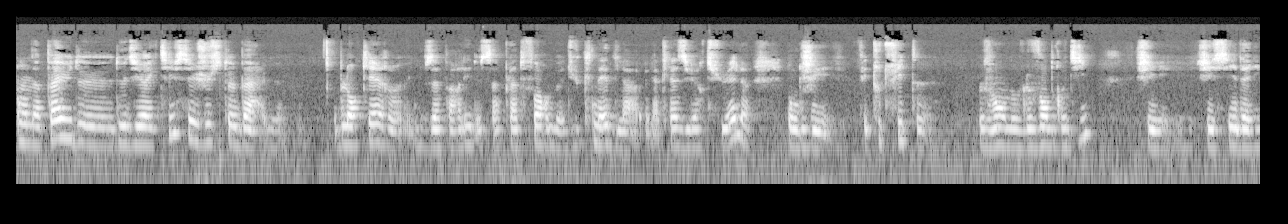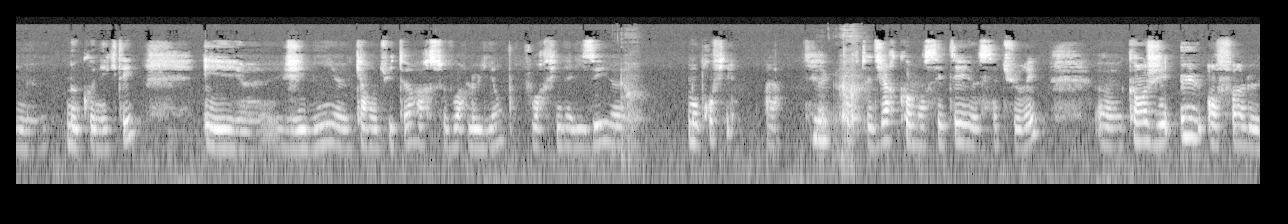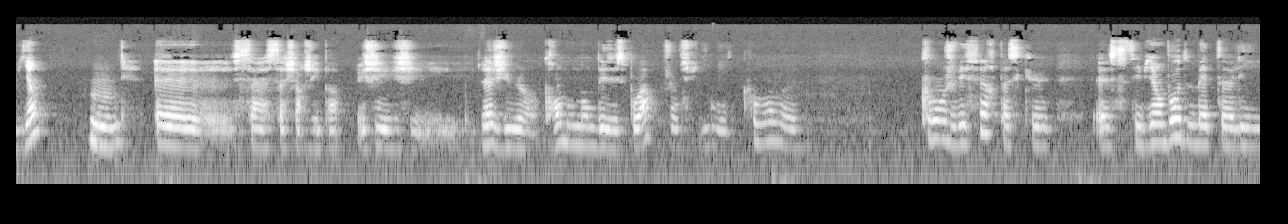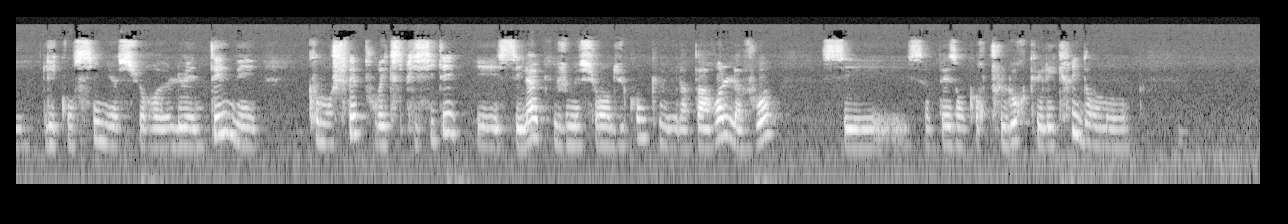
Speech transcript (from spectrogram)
On n'a pas eu de, directives, c'est juste bah, Blanquer euh, nous a parlé de sa plateforme du CNED, la, classe virtuelle. Donc j'ai fait tout de suite euh, le, vendredi, j'ai essayé d'aller me, connecter et euh, j'ai mis 48 heures à recevoir le lien pour pouvoir finaliser mon profil pour te dire comment c'était saturé. Euh, quand j'ai eu enfin le lien, hmm. ça ne chargeait pas. là, j'ai eu un grand moment de désespoir. Je me suis dit, mais comment, comment je vais faire Parce que c'est bien beau de mettre les, les consignes sur l'ENT, mais comment je fais pour expliciter? Et c'est là que je me suis rendu compte que la parole, la voix, c'est ça pèse encore plus lourd que l'écrit dans mon,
